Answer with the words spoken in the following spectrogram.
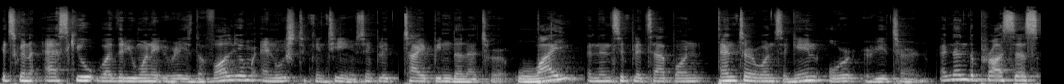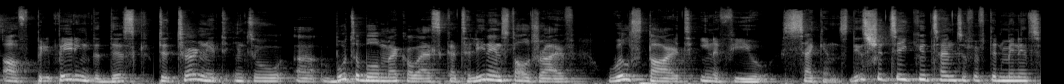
it's going to ask you whether you want to erase the volume and wish to continue. Simply type in the letter Y and then simply tap on enter once again or return. And then the process of preparing the disk to turn it into a bootable macOS Catalina install drive will start in a few seconds. This should take you 10 to 15 minutes.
